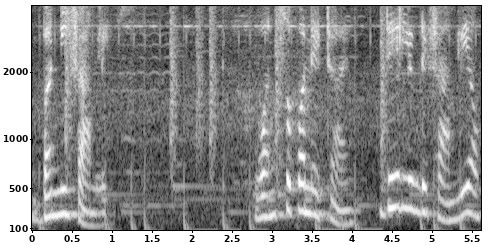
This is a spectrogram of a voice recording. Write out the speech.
Bunny family. Once upon a time, there lived a family of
